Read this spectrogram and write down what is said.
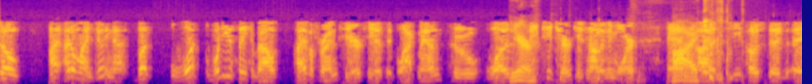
So I, I don't mind doing that, but what what do you think about? I have a friend here. He is a black man who was Here. a teacher. He's not anymore. And Hi. uh, he posted a,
